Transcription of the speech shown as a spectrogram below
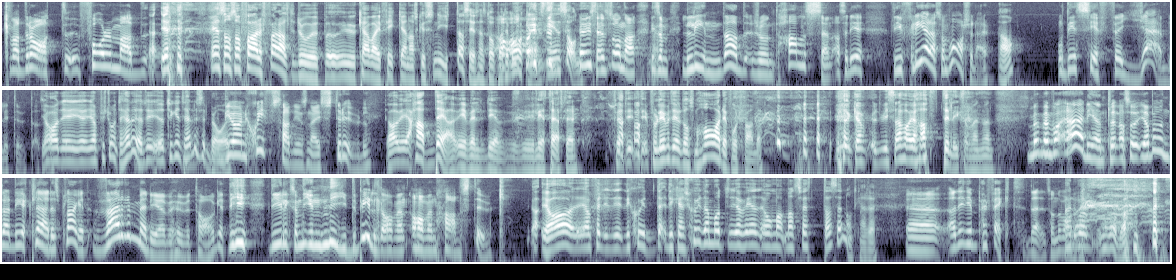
kvadratformad... Ja, En sån som farfar alltid drog ut ur kavajfickan han skulle snyta sig och sen stoppa tillbaka den. Det är en sån. Ja, just en sån, liksom lindad runt halsen. Alltså det, är- det är flera som har sådär. Ja, Och det ser för jävligt ut alltså. ja det, jag, jag förstår inte heller. Jag, ty- jag tycker inte heller det ser bra ut. Björn Skifs hade ju en sån här strul. Ja, jag hade, är väl det vi letar efter. För det, det, problemet är de som har det fortfarande. Jag kan, vissa har ju haft det liksom, men, men Men, men vad är det egentligen? Alltså, jag bara undrar, det klädesplagget, värmer det överhuvudtaget? Det är, det är ju liksom, det är ju en nidbild av en, av en halsduk. Ja, ja, ja för det, det, det, skyddar, det kanske skyddar mot, jag vet, om man, man svettas eller något kanske? Eh, ja, det, det är perfekt, där, som det var Ja, det, där. var, det var bra.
